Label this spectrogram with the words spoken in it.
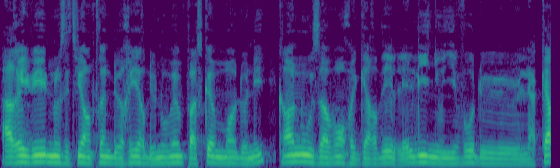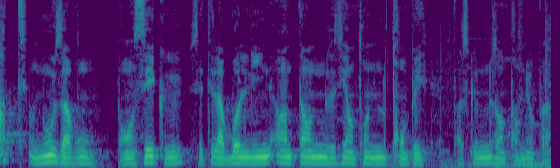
arrivé, nous étions en train de rire de nous-mêmes parce qu'à un moment donné, quand nous avons regardé les lignes au niveau de la carte, nous avons pensé que c'était la bonne ligne. En temps, nous étions en train de nous tromper parce que nous nous entendions pas.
